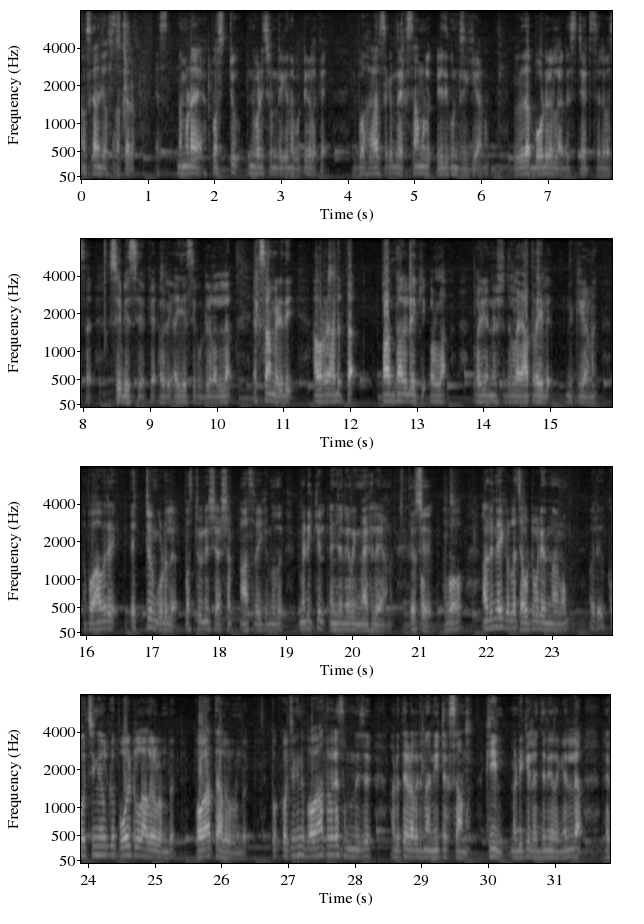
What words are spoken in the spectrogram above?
നമസ്കാരം ജോസ് നമസ്കാരം. യെസ് നമ്മുടെ പ്ലസ് ടു പഠിച്ചുകൊണ്ടിരിക്കുന്ന കുട്ടികളൊക്കെ ഇപ്പോൾ ഹയർ സെക്കൻഡറി എക്സാമുകൾ എഴുതിക്കൊണ്ടിരിക്കുകയാണ്. വിവിധ ബോർഡുകളിലായിട്ട് state syllabus C B S C ഒക്കെ അവർ ഐ എസ് സി കുട്ടികളെല്ലാം എക്സാം എഴുതി അവരുടെ അടുത്ത പാന്താവിലേക്ക് ഉള്ള വഴി അന്വേഷിച്ചുള്ള യാത്രയിൽ നിൽക്കുകയാണ്. അപ്പോൾ അവർ ഏറ്റവും കൂടുതൽ പ്ലസ് ടുവിന് ശേഷം ആശ്രയിക്കുന്നത് മെഡിക്കൽ എഞ്ചിനീയറിംഗ് മേഖലയാണ്. തീർച്ചയായും. അപ്പോൾ അതിലേക്കുള്ള ചവിട്ടുപടി എന്നാണോ അവർ കോച്ചിങ്ങുകൾക്ക് പോയിട്ടുള്ള ആളുകളുണ്ട് പോകാത്ത ആളുകളുണ്ട്. ഇപ്പോൾ കോച്ചിങ്ങിന് പോകാത്തവരെ സംബന്ധിച്ച് അടുത്തിടെ വരുന്ന NEET exam KEAM medical engineering എല്ലാ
